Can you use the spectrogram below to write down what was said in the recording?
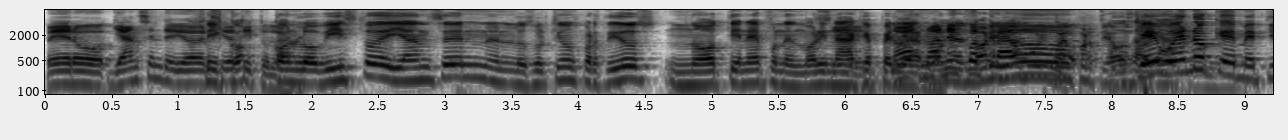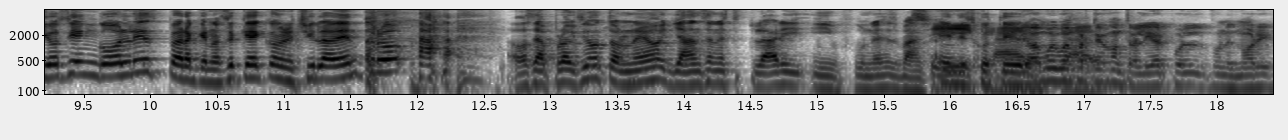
Pero Jansen debió haber Sí, sido con, titular. con lo visto de Jansen en los últimos partidos, no tiene Funes Mori Sí. nada que No- pelear. no han Funes Mori dio encontrado- muy buen partido. O sea, Qué ya, bueno que metió 100 goles para que no se quede con el chile adentro. O sea, próximo torneo, Jansen es titular y, y Funes es banca. Sí, Indiscutible. Dio muy buen claro. partido contra Liverpool, Funes Mori.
